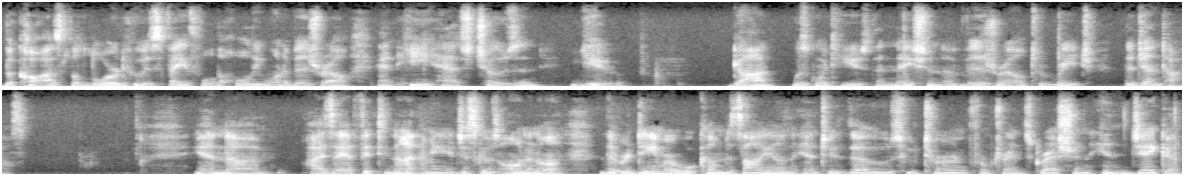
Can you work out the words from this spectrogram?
because the Lord who is faithful, the Holy One of Israel, and he has chosen you. God was going to use the nation of Israel to reach the Gentiles. In Isaiah 59. I mean, it just goes on and on. The Redeemer will come to Zion and to those who turn from transgression in Jacob.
